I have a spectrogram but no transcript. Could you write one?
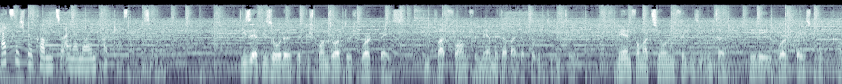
Herzlich willkommen zu einer neuen Podcast-Episode. Diese Episode wird gesponsert durch Workbase, die Plattform für mehr Mitarbeiterproduktivität. Mehr Informationen finden Sie unter www.workbase.com.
